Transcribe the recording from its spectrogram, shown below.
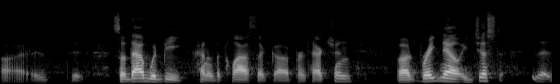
Uh, so that would be kind of the classic uh, protection. But right now, it just the,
